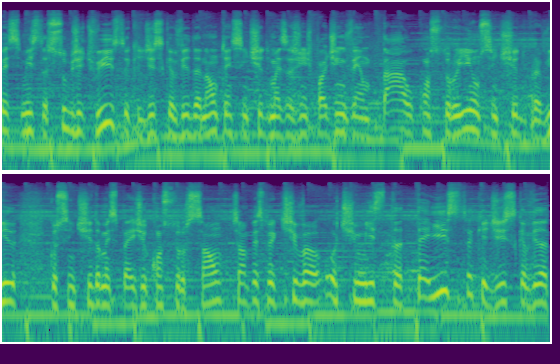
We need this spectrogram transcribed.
pessimista subjetivista, que diz que a vida não tem sentido, mas a gente pode inventar ou construir um sentido para a vida, que o sentido é uma espécie de construção. É uma perspectiva otimista teísta, que diz que a vida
